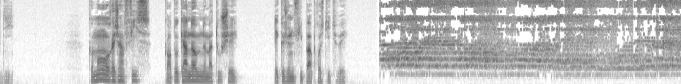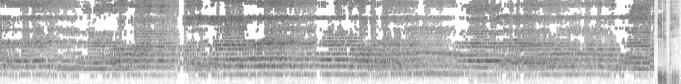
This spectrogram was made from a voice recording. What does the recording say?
Dit, Comment aurais-je un fils quand aucun homme ne m'a touché et que je ne suis pas prostituée Il dit,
